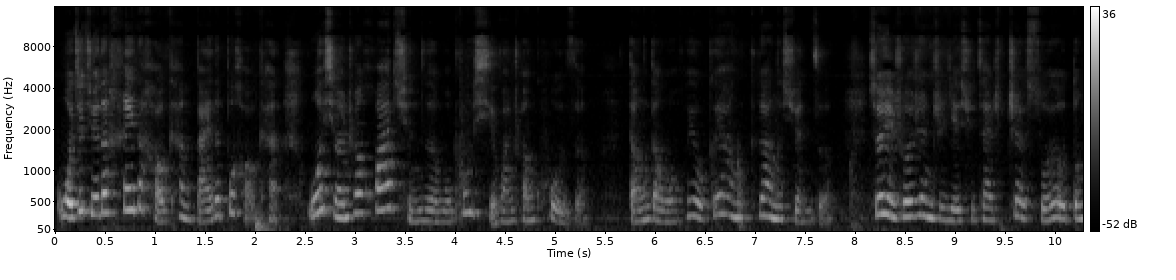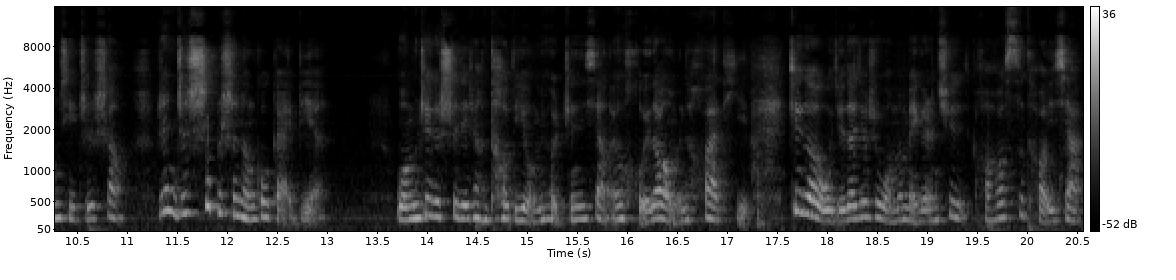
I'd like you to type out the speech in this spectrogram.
我就觉得黑的好看，白的不好看。我喜欢穿花裙子，我不喜欢穿裤子，等等，我会有各样各样的选择。所以说，认知也许在这所有东西之上，认知是不是能够改变？我们这个世界上 到底有没有真相？又回到我们的话题，这个我觉得就是我们每个人去好好思考一下，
